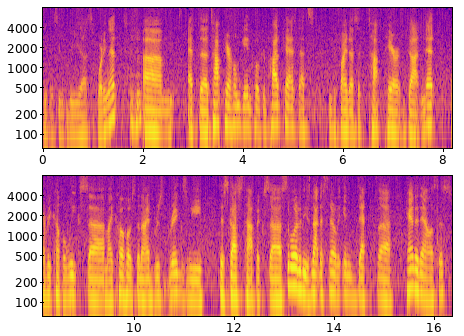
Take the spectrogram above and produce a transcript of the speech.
people seem to be uh, supporting that. Um, at the Top Pair Home Game Poker Podcast, that's you can find us at toppair.net. Every couple weeks, uh, my co-host and I, Bruce Briggs, we discuss topics uh, similar to these, not necessarily in-depth uh, hand analysis,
